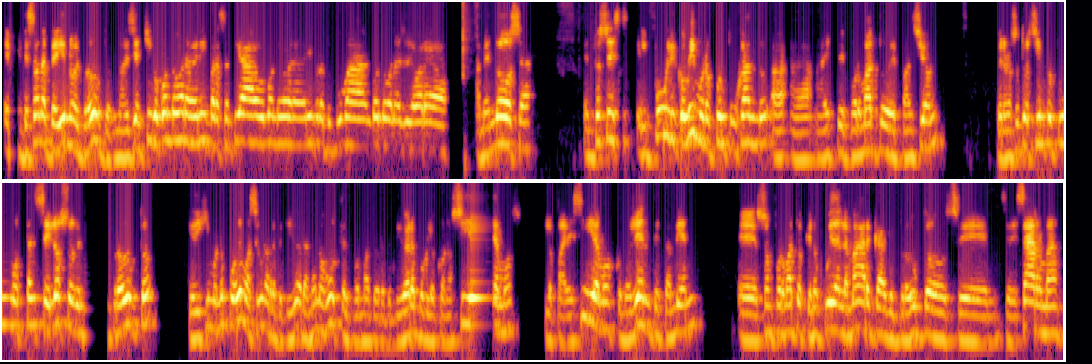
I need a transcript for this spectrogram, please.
empezaron a pedirnos el producto. Nos decían, chicos, ¿cuándo van a venir para Santiago? ¿Cuándo van a venir para Tucumán? ¿Cuándo van a llevar a, Mendoza? Entonces, el público mismo nos fue empujando a, este formato de expansión, pero nosotros siempre fuimos tan celosos del producto que dijimos, no podemos hacer una repetidora, no nos gusta el formato de repetidora porque lo conocíamos, lo padecíamos como oyentes también. Eh, son formatos que no cuidan la marca, que el producto se, desarma,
